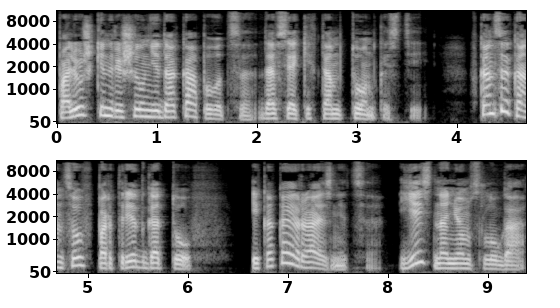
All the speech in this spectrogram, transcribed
Полюшкин решил не докапываться до всяких там тонкостей. В конце концов, портрет готов. И какая разница, есть на нем слуга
